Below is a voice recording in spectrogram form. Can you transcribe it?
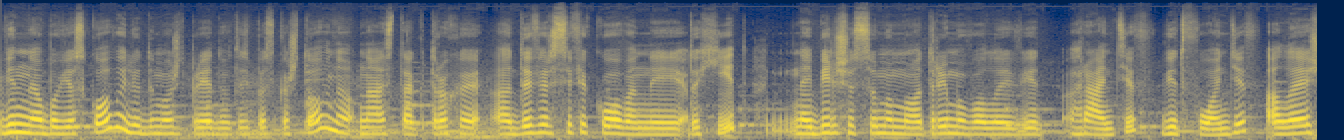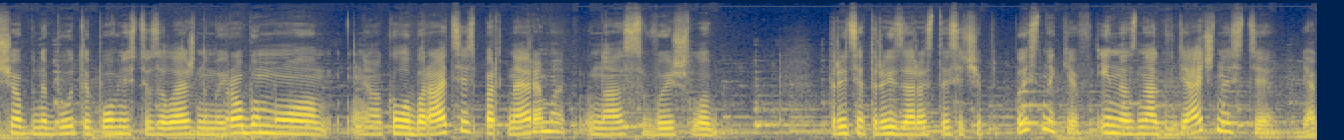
Він не обов'язковий, люди можуть приєднуватись безкоштовно. У нас так трохи е, диверсифікований дохід. Найбільше суми ми отримували від грантів, від фондів. Але щоб не бути повністю залежними, робимо е, колаборації з партнерами. У нас вийшло 33 зараз тисячі підписників. І на знак вдячності, як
